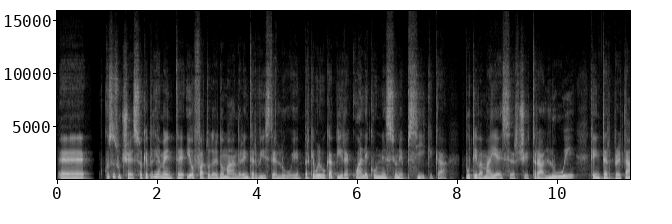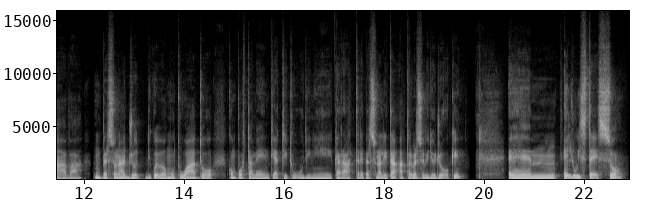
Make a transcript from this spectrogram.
Eh, cosa è successo? Che praticamente io ho fatto delle domande, delle interviste a lui perché volevo capire quale connessione psichica poteva mai esserci tra lui che interpretava un personaggio di cui aveva mutuato comportamenti, attitudini, carattere, personalità attraverso i videogiochi ehm, e lui stesso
